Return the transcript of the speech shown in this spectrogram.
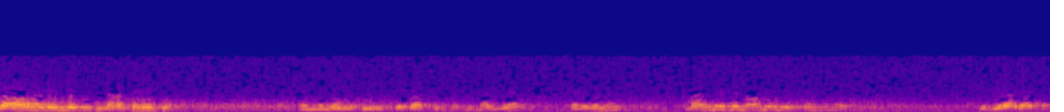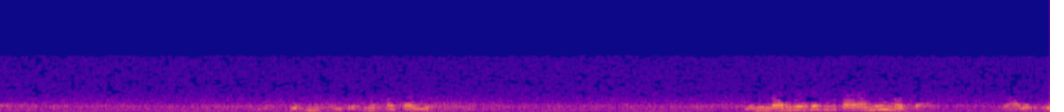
کہا اگر یہ کچھ نہ کرے تو مجھے وہ پھر اس کے بعد پھر بھی مر گیا کرے گا نہیں۔ ماننے سے نان ویسٹرن نہیں ہے کہ گر آ جاتا کتنی چیزیں میں پھنسائی ہے۔ یعنی مرنے سے کچھ سارا نہیں ہوتا۔ والد کے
